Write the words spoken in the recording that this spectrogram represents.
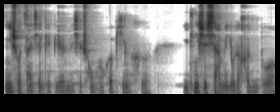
你所展现给别人那些从容和平和，一定是下面有着很多，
